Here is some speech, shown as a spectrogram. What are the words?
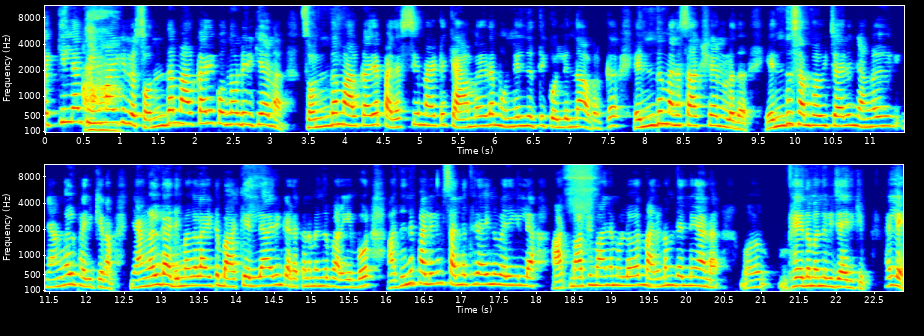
വയ്ക്കില്ല. തീരുമാനിക്കുന്നില്ല. സ്വന്തം ആൾക്കാരെ കൊന്നുകൊണ്ടിരിക്കുകയാണ് സ്വന്തം ആൾക്കാരെ പരസ്യമായിട്ട് ക്യാമറയുടെ മുന്നിൽ നിർത്തി കൊല്ലുന്ന അവർക്ക് എന്ത് മനസാക്ഷിയാണുള്ളത് എന്ത് സംഭവിച്ചാലും ഞങ്ങൾ ഞങ്ങൾ ഭരിക്കണം. ഞങ്ങളുടെ അടിമകളായിട്ട് ബാക്കി എല്ലാവരും കിടക്കണമെന്ന് പറയുമ്പോൾ അതിന് പലരും സന്നദ്ധരായെന്ന് വരികില്ല. ആത്മാഭിമാനമുള്ളവർ മരണം തന്നെയാണ്. ഭേദമെന്ന് വിചാരിക്കും അല്ലേ?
